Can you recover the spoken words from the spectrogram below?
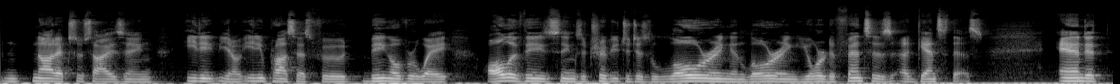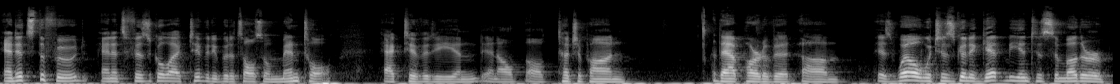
not exercising, eating, you know, eating processed food, being overweight, all of these things attribute to just lowering and lowering your defenses against this. And it and it's the food and it's physical activity, but it's also mental activity and and I'll I'll touch upon that part of it um, as well, which is going to get me into some other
